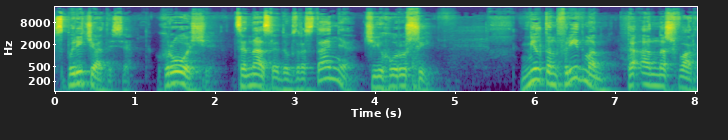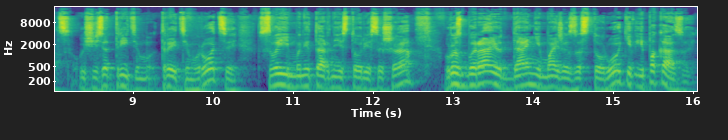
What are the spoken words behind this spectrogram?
сперечатися, гроші це наслідок зростання чи його рушій. Мілтон Фрідман та Анна Шварц у 63-му році в своїй монетарній історії США розбирають дані майже за 100 років і показують,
